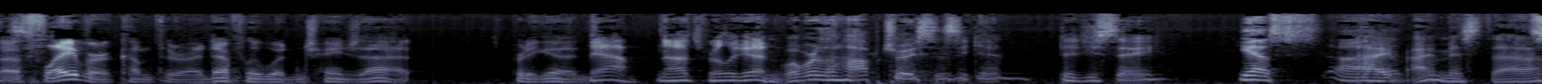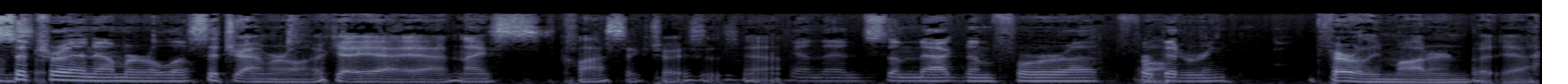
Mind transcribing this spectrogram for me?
uh, flavor come through. I definitely wouldn't change that. It's pretty good. Yeah, no, it's really good. What were the hop choices again? Did you say? Yes, uh, I, I missed that. I'm Citra and Amarillo, Citra Amarillo. Okay, yeah, yeah, nice classic choices. Yeah, and then some Magnum for uh, for Well, bittering. fairly modern, but yeah.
